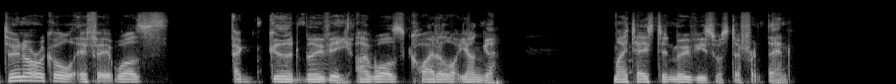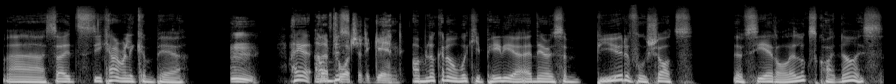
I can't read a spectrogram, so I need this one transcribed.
Do not recall if it was a good movie. I was quite a lot younger. My taste in movies was different then. Ah, so it's you can't really compare. Mm. Hey, I'll I'm, have to watch it again. I'm looking on Wikipedia, and there are some beautiful shots of Seattle. It looks quite nice.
